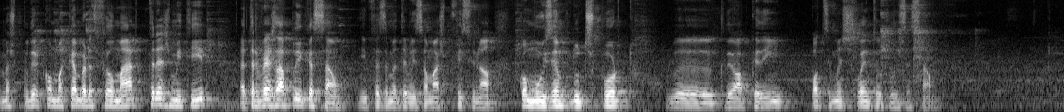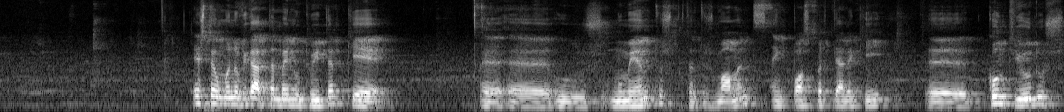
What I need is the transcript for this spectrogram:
mas poder com uma câmara de filmar transmitir através da aplicação e fazer uma transmissão mais profissional. Como o exemplo do desporto uh, que deu há bocadinho, pode ser uma excelente utilização. Esta é uma novidade também no Twitter, que é uh, os momentos, portanto os moments, em que posso partilhar aqui conteúdos,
